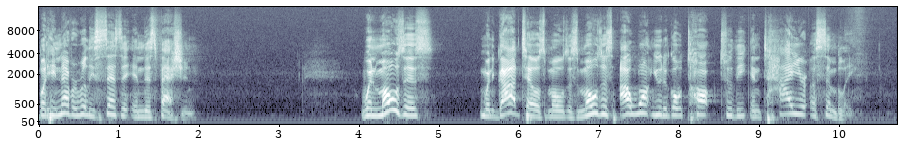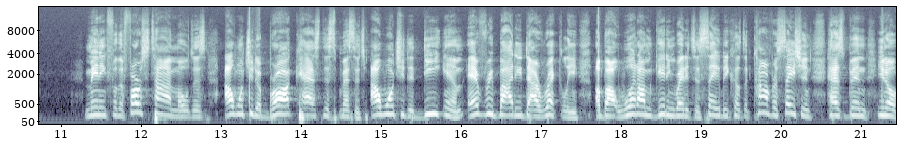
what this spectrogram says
but he never really says it in this fashion. When Moses when God tells Moses, Moses, I want you to go talk to the entire assembly. Meaning, for the first time, Moses, I want you to broadcast this message. I want you to DM everybody directly about what I'm getting ready to say because the conversation has been, you know,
